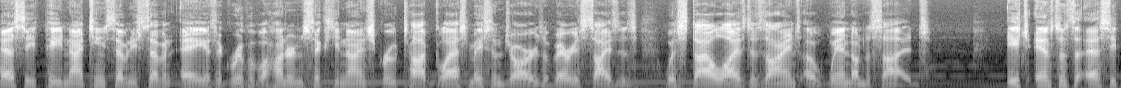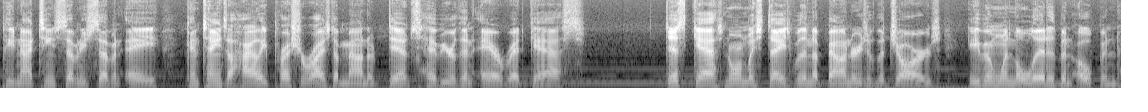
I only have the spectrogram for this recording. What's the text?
SCP-1977-A is a group of 169 screw-top glass mason jars of various sizes with stylized designs of wind on the sides. Each instance of SCP-1977-A contains a highly pressurized amount of dense, heavier-than-air red gas. This gas normally stays within the boundaries of the jars, even when the lid has been opened,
